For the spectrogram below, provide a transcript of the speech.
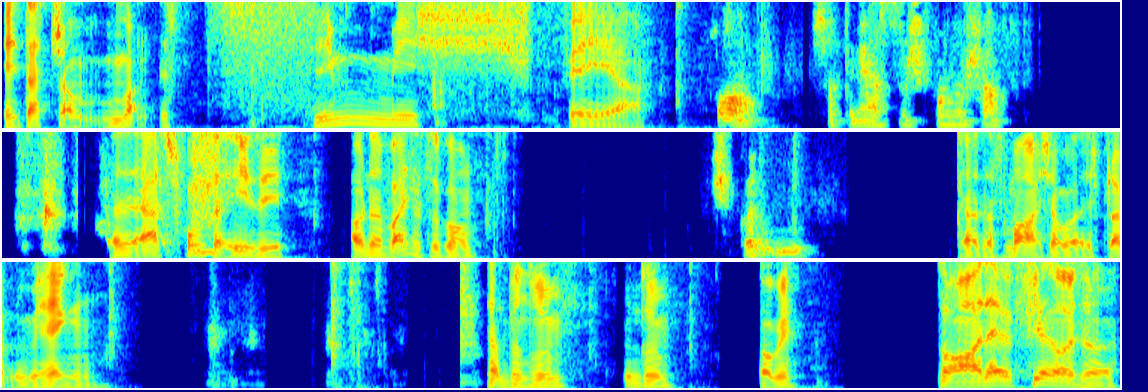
Das Jump'n'Run ist ziemlich schwer. Oh, ich habe den ersten Sprung geschafft. Der erste Sprung ist ja easy. Aber dann weiterzukommen. Sprinten. Ja, das mache ich, aber ich bleib irgendwie hängen. Ich bin drüben. Ich bin drüben. Sorry. So, Level 4, Leute.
